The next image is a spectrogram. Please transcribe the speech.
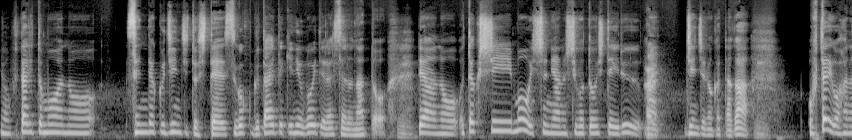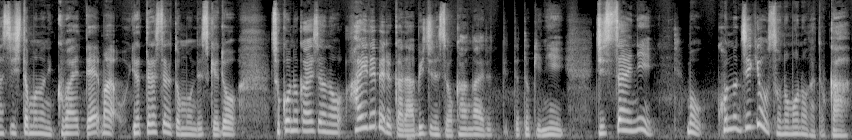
お二人ともあの戦略人事としてすごく具体的に動いていらっしゃるなと、であの私も一緒にあの仕事をしている、まあ、人事の方が、お二人がお話ししたものに加えて、まあ、やってらっしゃると思うんですけどそこの会社のハイレベルからビジネスを考えるって言った時に実際にもうこの事業そのものがとか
